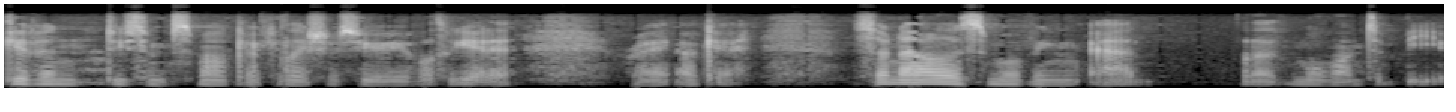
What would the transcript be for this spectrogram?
given do some small calculations you're able to get it right okay so now let's moving at let's move on to B,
